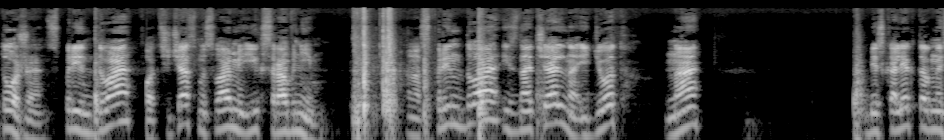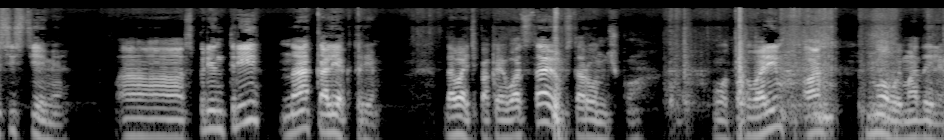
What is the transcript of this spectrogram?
тоже Sprint 2. Вот сейчас мы с вами их сравним. А, Sprint 2 изначально идет на бесколлекторной системе. А, Sprint 3 на коллекторе. Давайте пока его отставим в стороночку. Вот, поговорим о новой модели.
